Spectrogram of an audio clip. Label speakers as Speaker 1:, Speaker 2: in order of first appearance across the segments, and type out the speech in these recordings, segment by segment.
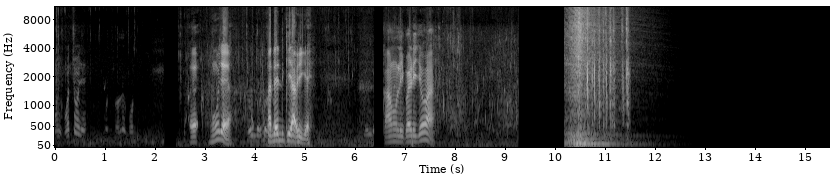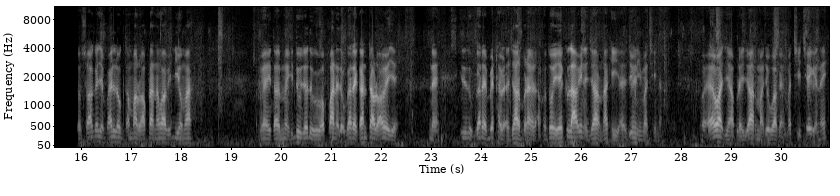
Speaker 1: હું છે.
Speaker 2: એ હું છે? આ ડેડકી આવી ગઈ. કાણુલી પડી જોવા તો સ્વાગત છે ભાઈ લોક તમારું આપણા નવા વિડીયોમાં. મેં તમને કીધું જ હતું પપ્પાને તો ઘરે કંટાળો આવે છે. ને કીધું ઘરે બેઠા બેઠા જાર બનાવી રાખો. તો એકલા આવીને જાર નાખી જાય ઝીણી માછીના એવા જ આપણે જારમાં જોવા કઈ મચ્છી છે કે નહીં?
